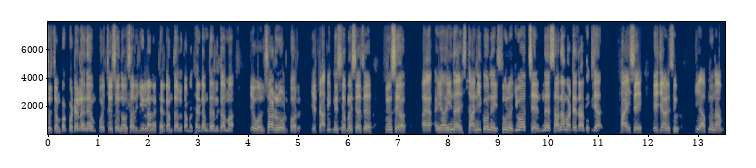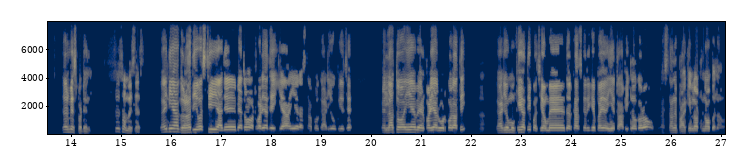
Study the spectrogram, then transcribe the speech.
છું ચંપક પટેલ અને હું પહોંચ્યો છું નવસારી જિલ્લાના ખેરગામ તાલુકામાં. ખેરગામ તાલુકામાં જે વલસાડ રોડ પર જે ટ્રાફિકની સમસ્યા છે શું છે? અહીંના સ્થાનિકોને શું રજૂઆત છે ને શાના માટે ટ્રાફિક થાય છે એ જાણીશું. જી આપનું નામ? ધર્મેશ પટેલ. શું સમસ્યા છે? કઈ નહીં આ ઘણા દિવસથી આજે બે ત્રણ અઠવાડિયા થઈ ગયા અહીંયા રસ્તા પર ગાડીઓ ઊભી છે. પહેલા તો અહીંયા વેણફળિયા રોડ પર હતી. ગાડીઓ મૂકી હતી. પછી અમે દરખાસ્ત કરી કે ભાઈ અહીંયા ટ્રાફિક ન કરો રસ્તાને પાર્કિંગ લોટ ન બનાવો.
